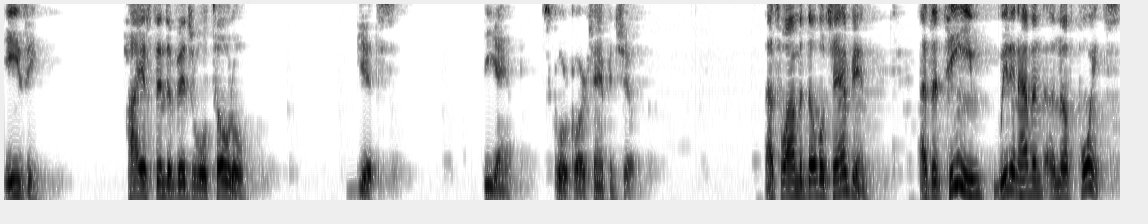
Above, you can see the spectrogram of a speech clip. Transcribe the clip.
Easy. Highest individual total gets the AMP Scorecard Championship. That's why I'm a double champion. As a team, we didn't have en- enough points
